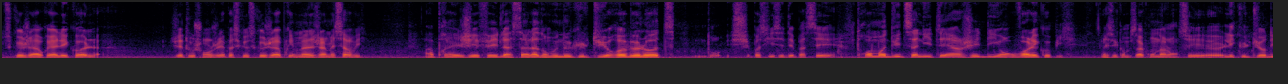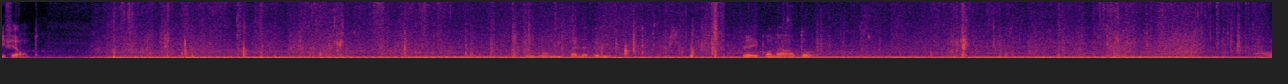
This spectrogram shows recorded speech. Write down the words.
Ce que j'ai appris à l'école, j'ai tout changé parce que ce que j'ai appris ne m'a jamais servi. Après, j'ai fait de la salade en monoculture, rebelote. Je sais pas ce qui s'était passé. Trois mois de vide sanitaire, j'ai dit on revoit les copies. Et c'est comme ça qu'on a lancé euh, les cultures différentes. Ils l'ont mis pas de l'atelier. J'allais prendre un râteau. Alors, le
